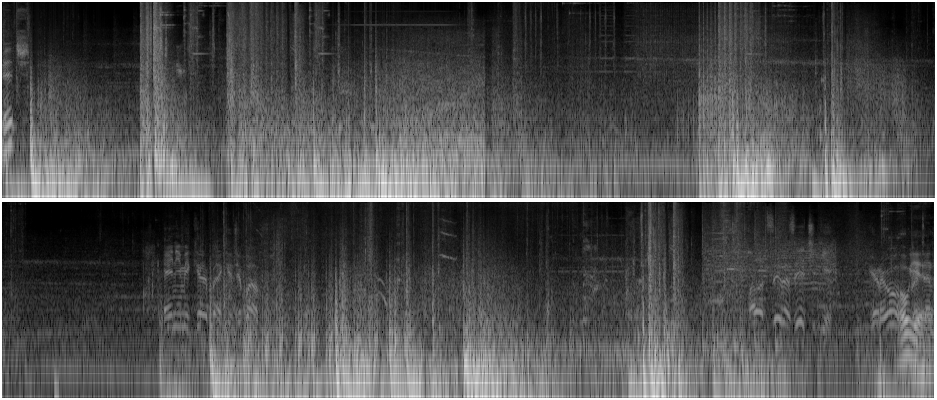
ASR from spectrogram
bitch. Enemy care package above. Oh, oh yeah.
